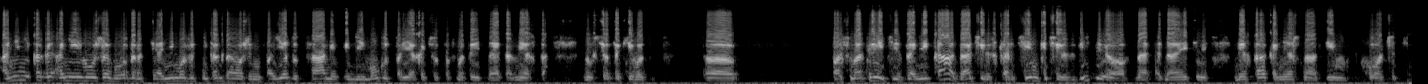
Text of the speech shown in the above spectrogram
Они никогда, они уже в возрасте, они, может, никогда уже не поедут сами и не могут поехать, чтобы посмотреть на это место. Но все-таки вот э, посмотреть издалека, да, через картинки, через видео на, на эти места, конечно, им хочется.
